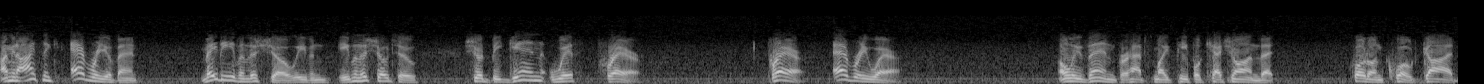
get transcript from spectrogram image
I mean, I think every event, maybe even this show, even even this show too, should begin with prayer. Prayer everywhere. Only then, perhaps, might people catch on that, quote unquote, God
